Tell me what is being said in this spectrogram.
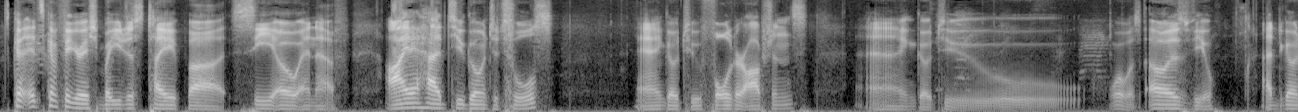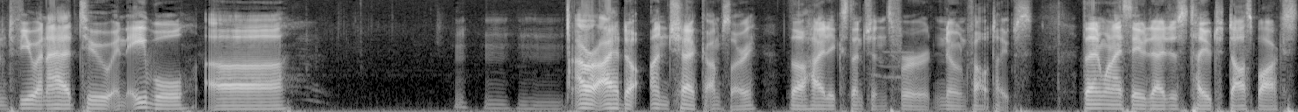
it's, it's configuration, but you just type uh, had to go into tools and go to folder options and go to what was oh it was view. I had to go into view and I had to enable uh or I had to uncheck, I'm sorry, the hide extensions for known file types. Then when I saved it, I just typed dosbox.conf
